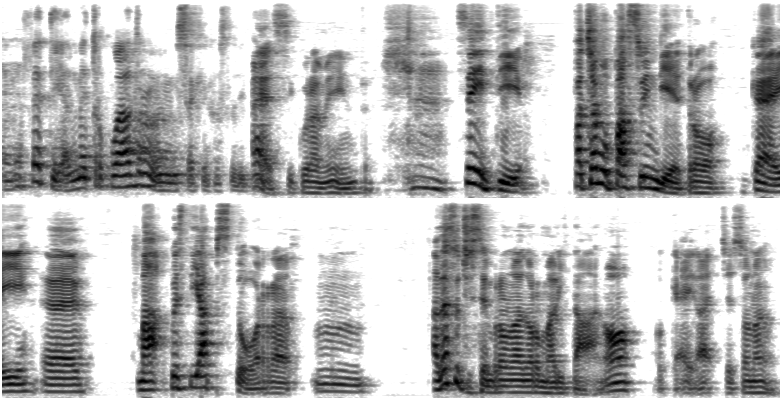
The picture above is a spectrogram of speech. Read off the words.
In effetti al metro quadro non mi sa che costa di più. Eh, sicuramente. Senti, facciamo un passo indietro, ok? Eh, ma questi app store, mh, mm, adesso ci sembrano la normalità, no? Ok, eh, ci sono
